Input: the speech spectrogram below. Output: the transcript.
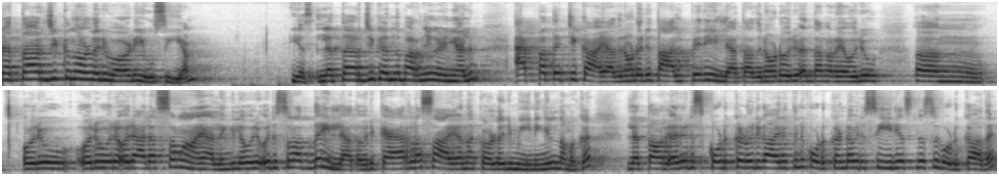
ലത്താർജിക് എന്നുള്ളൊരു വേർഡ് യൂസ് ചെയ്യാം. യെസ് ലത്താർജിക് എന്ന് പറഞ്ഞു കഴിഞ്ഞാലും അപ്പത്തറ്റിക് ആയ അതിനോടൊരു താല്പര്യം ഇല്ലാത്ത അതിനോടൊരു എന്താ പറയുക ഒരു ഒരു ഒരു ഒരു അലസമായ അല്ലെങ്കിൽ ഒരു ഒരു ശ്രദ്ധയില്ലാത്ത ഒരു കെയർലെസ് ആയ എന്നൊക്കെ ഉള്ള ഒരു മീനിങ്ങിൽ നമുക്ക് ലത്താർ ഒരു കൊടുക്കേണ്ട ഒരു കാര്യത്തിന് കൊടുക്കേണ്ട ഒരു സീരിയസ്നെസ് കൊടുക്കാതെ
